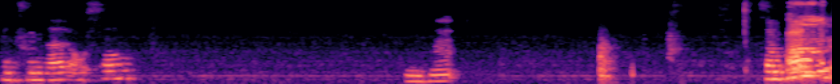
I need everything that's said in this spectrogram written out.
can trim that also. hmm So I'm Um,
